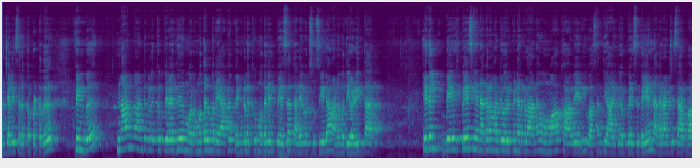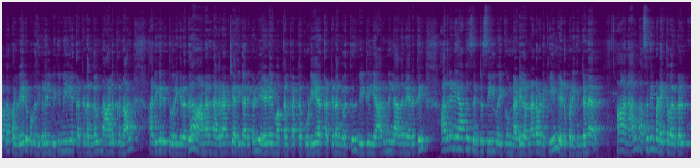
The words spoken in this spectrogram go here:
அஞ்சலி செலுத்தப்பட்டது. பின்பு நான்கு ஆண்டுகளுக்கு பிறகு முதல் முறையாக பெண்களுக்கு முதலில் பேச தலைவர் சுசீலா அனுமதி அளித்தார். இதில் பே- பேசிய நகரமன்ற உறுப்பினர்களான உமா காவேரி வசந்தி ஆகியோர் பேசுகையில் நகராட்சி சார்பாக பல்வேறு பகுதிகளில் விதிமீறிய கட்டடங்கள் நாளுக்கு நாள் அதிகரித்து வருகிறது. ஆனால் நகராட்சி அதிகாரிகள் ஏழை மக்கள் கட்டக்கூடிய கட்டடங்களுக்கு வீட்டில் யாரும் இல்லாத நேரத்தில் அதிரடியாக சென்று சீல் வைக்கும் நடி- நடவடிக்கையில் ஈடுபடுகின்றனர். ஆனால் வசதி படைத்தவர்கள்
